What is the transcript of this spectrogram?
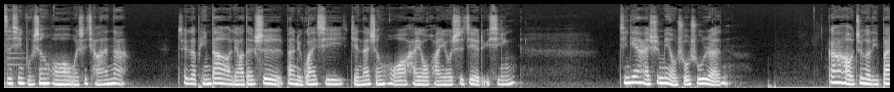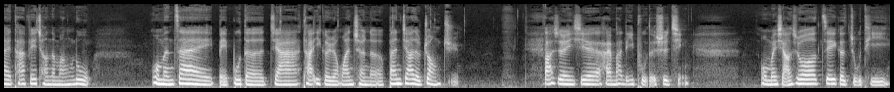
子幸福生活，我是乔安娜。这个频道聊的是伴侣关系、简单生活，还有环游世界旅行。今天还是没有说书人，刚好这个礼拜他非常的忙碌。我们在北部的家，他一个人完成了搬家的壮举，发生一些还蛮离谱的事情。我们想说这个主题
